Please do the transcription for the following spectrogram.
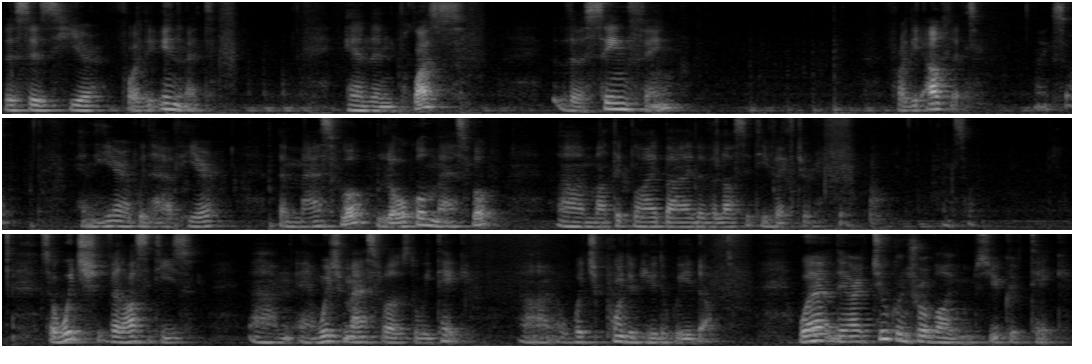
This is here for the inlet. And then plus the same thing for the outlet, like so. And here I would have here the mass flow, local mass flow, uh, multiplied by the velocity vector. So, so which velocities um, and which mass flows do we take? Uh, which point of view do we adopt? Well, there are two control volumes you could take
